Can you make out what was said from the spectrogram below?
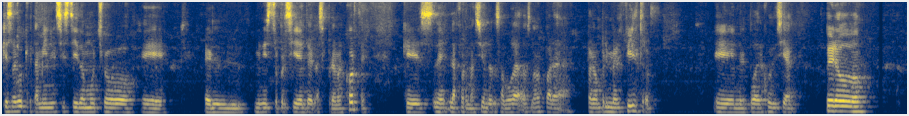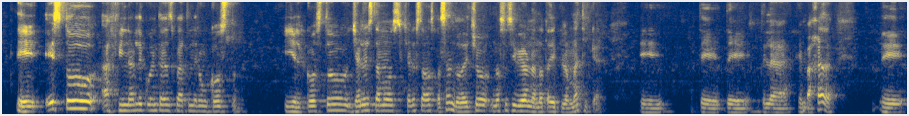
que es algo que también ha insistido mucho eh, el ministro presidente de la Suprema Corte, que es la formación de los abogados, ¿no? Para, para un primer filtro en el Poder Judicial. Pero eh, esto, a final de cuentas, va a tener un costo y el costo ya lo estamos, ya lo estamos pasando. De hecho, no sé si vieron la nota diplomática eh, de, de, la embajada. Eh,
